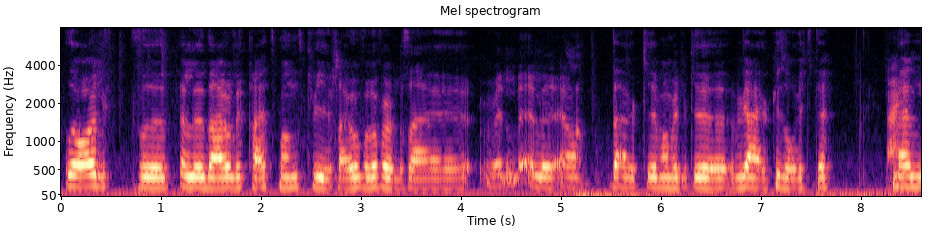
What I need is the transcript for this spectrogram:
Og det var jo litt eh, Eller det er jo litt teit. Man kvier seg jo for å føle seg veldig Eller ja, det er jo ikke Man vil ikke Vi er jo ikke så viktige. Men,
